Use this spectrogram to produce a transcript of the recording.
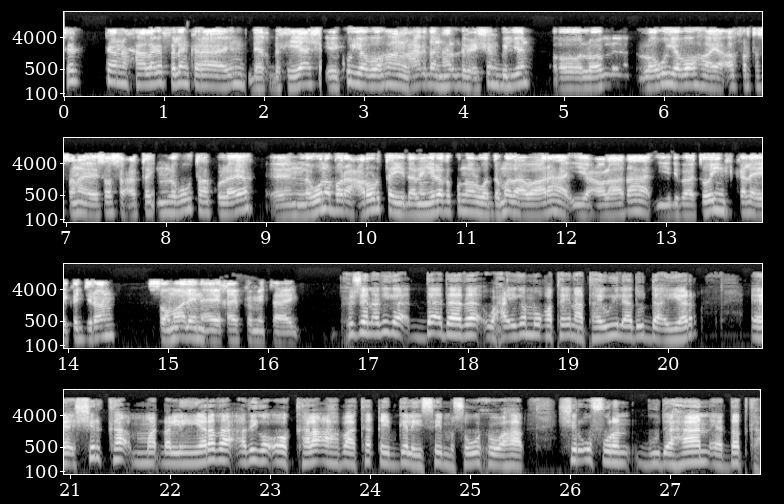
Shirkan waxaa laga filan karaa in deeqbixiyaasha ay ku yaboohaan lacag dhan hal dhibic shan bilyan oo loogu yaboohaya afarta sano ee soo socotay in lagu taakuleeyo laguna baro carruurta iyo dhalinyarada ku nool waddamada abaaraha iyo colaadaha iyo dhibaatooyinka kale ay ka jiraan soomaaliyana ay qayb ka mid tahay. Xuseen adiga da'daada waxaa iiga muuqata inaad tahay wiil aad u da'yar shirka ma dhallinyarada adiga oo kala ah baa ka qayb gelaysay mase wuxuu ahaa shir u furan guud ahaan ee dadka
